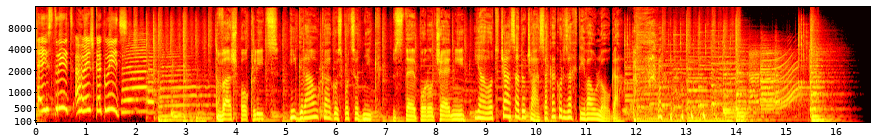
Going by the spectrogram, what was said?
Ej, stric, a veš kak vic? Vaš poklic, igravka, gospod sodnik, ste poročeni, ja od časa do časa, kakor zahteva vloga.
